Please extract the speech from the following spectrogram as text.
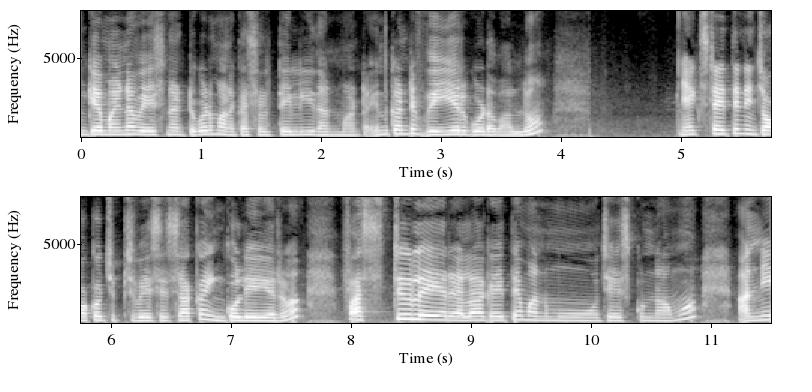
ఇంకేమైనా వేసినట్టు కూడా మనకు అసలు తెలియదు అనమాట ఎందుకంటే వేయరు కూడా వాళ్ళు. నెక్స్ట్ అయితే నేను చాకో చిప్స్ వేసేసాక ఇంకో లేయర్ ఫస్ట్ లేయర్ ఎలాగైతే మనము చేసుకున్నామో అన్ని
